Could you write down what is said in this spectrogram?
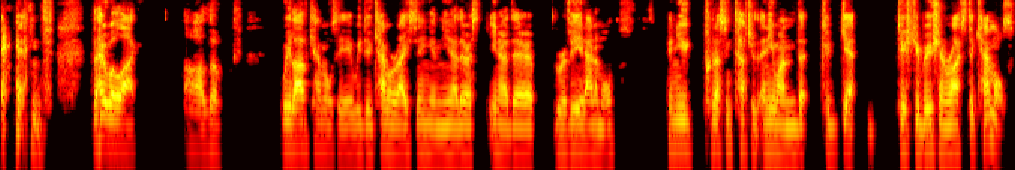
And they were like, oh, look, we love camels here. We do camel racing and, you know, they're, a, you know, they're a revered animal. Can you put us in touch with anyone that could get distribution rights to camels?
